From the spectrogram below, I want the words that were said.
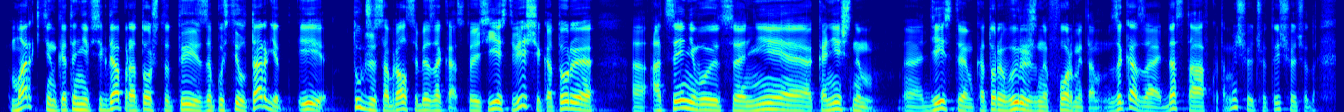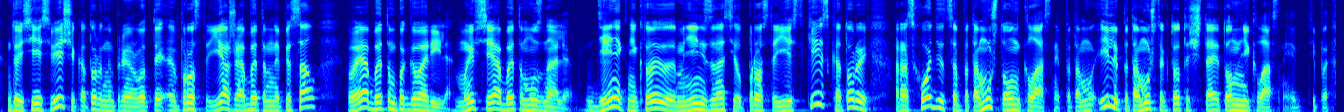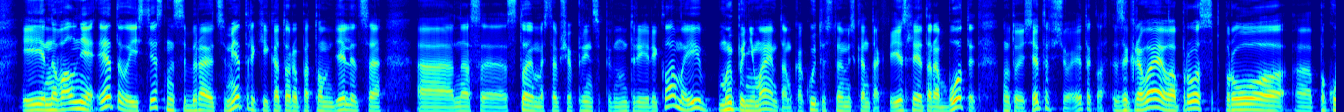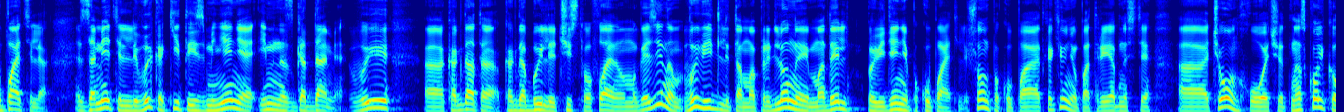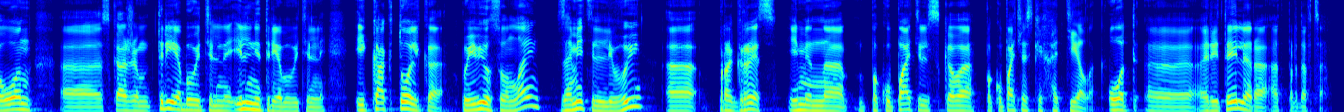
маркетинг это не всегда про то, что ты запустил таргет и тут же собрал себе заказ. То есть есть вещи, которые э, оцениваются не конечным действиям, которые выражены в форме там заказать, доставку, там еще что-то, еще что-то. То есть есть вещи, которые, например, вот э, просто я же об этом написал, вы об этом поговорили, мы все об этом узнали. Денег никто мне не заносил, просто есть кейс, который расходится, потому что он классный, потому или потому что кто-то считает он не классный, типа. И на волне этого, естественно, собираются метрики, которые потом делятся э, на стоимость вообще в принципе внутри рекламы, и мы понимаем там какую-то стоимость контакта. Если это работает, ну то есть это все, это классно. Закрывая вопрос про э, покупателя. Заметили ли вы какие-то изменения именно с годами? Вы э, когда-то, когда были чисто офлайновым магазином, вы видели там определенную модель поведения покупателя. Что он покупает, какие у него потребности, э, чего он хочет, насколько он, э, скажем, требовательный или не требовательный. И как только появился онлайн, заметили ли вы э, прогресс именно покупательского, покупательских хотелок от э, ритейлера, от продавца?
